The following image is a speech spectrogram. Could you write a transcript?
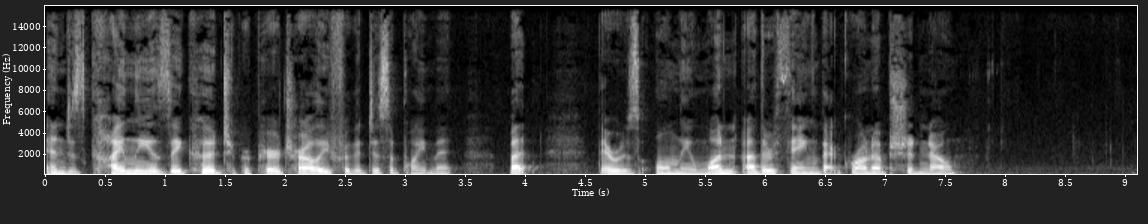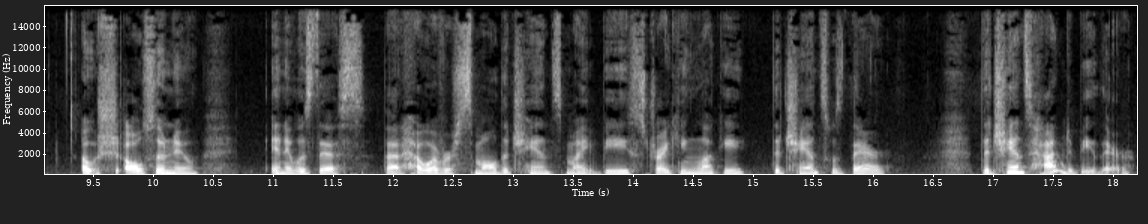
and as kindly as they could to prepare Charlie for the disappointment. But there was only one other thing that grown ups should know. Oh, she also knew, and it was this that however small the chance might be striking lucky, the chance was there. The chance had to be there.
